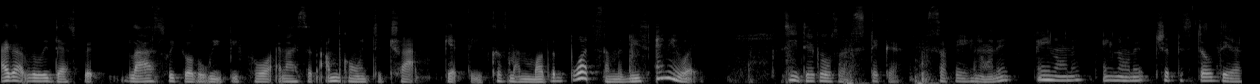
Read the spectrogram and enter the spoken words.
I got really desperate last week or the week before, and I said, I'm going to trap get these because my mother bought some of these anyway. See, there goes our sticker. Sucker ain't on it. Ain't on it. Ain't on it. Chip is still there,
